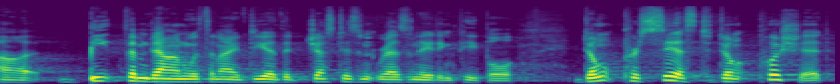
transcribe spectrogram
uh, beat them down with an idea that just isn't resonating people. Don't persist, don't push it.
